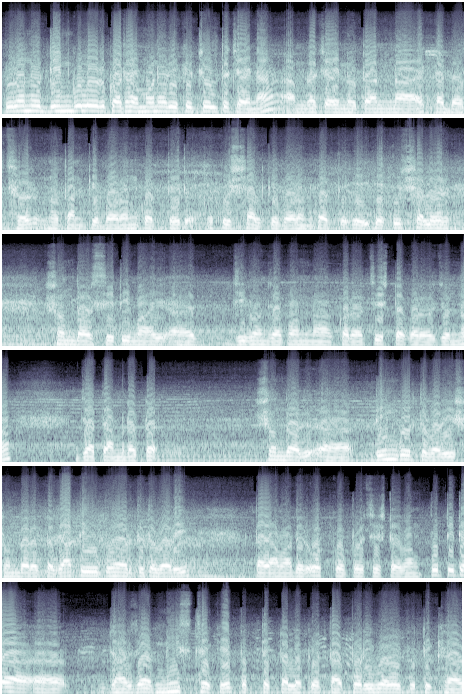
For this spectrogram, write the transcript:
পুরনো দিনগুলোর কথা মনে রেখে চলতে চাই না। আমরা চাই নতুন একটা বছর, নতুনকে বরণ করতে, একুশ সালকে বরণ করতে, এই একুশ সালের সুন্দর স্মৃতিময় জীবনযাপন করার চেষ্টা করার জন্য যাতে আমরা একটা সুন্দর দিন করতে পারি, সুন্দর একটা জাতি উপহার দিতে পারি। তাই আমাদের ঐক্য প্রচেষ্টা এবং প্রতিটা যার যার নিজ থেকে প্রত্যেকটা লোকের তার পরিবারের প্রতি খেয়াল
